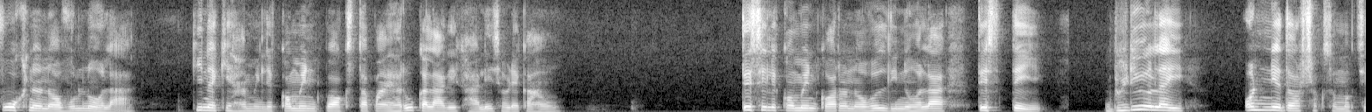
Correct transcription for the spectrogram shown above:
पोख्न नभुल्नुहोला किनकि हामीले कमेन्ट बक्स तपाईँहरूका लागि खाली छोडेका हौँ। त्यसैले कमेन्ट गर्न नभुलिदिनुहोला त्यस्तै भिडियोलाई अन्य दर्शक समक्ष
